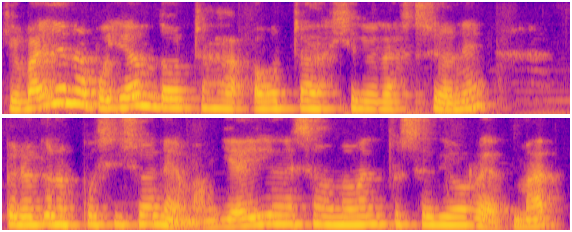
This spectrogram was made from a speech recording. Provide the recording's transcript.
que vayan apoyando a otras, otras generaciones, pero que nos posicionemos. Y ahí en ese momento se dio RedMat.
